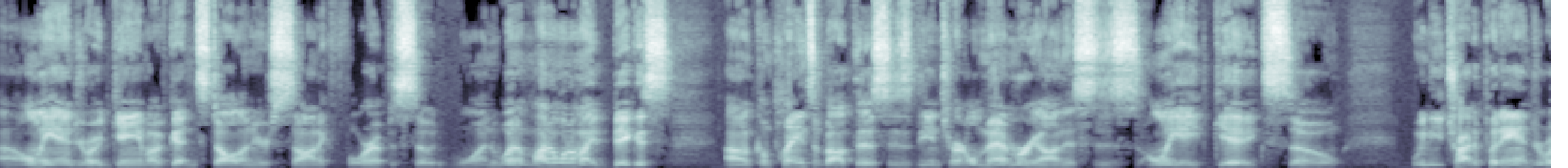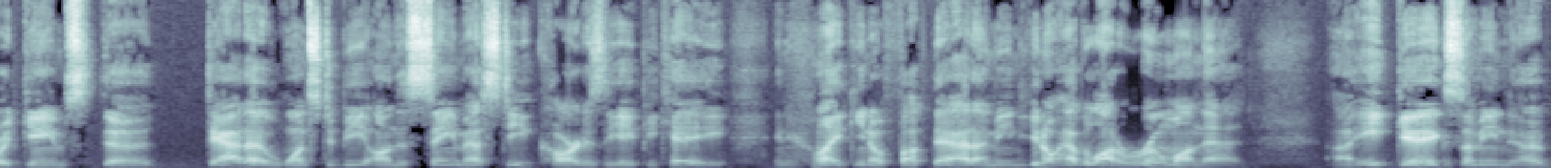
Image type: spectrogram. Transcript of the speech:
Uh, only Android game I've got installed on your Sonic 4 Episode 1. One of, one of my biggest uh, complaints about this is the internal memory on this is only 8 gigs, so when you try to put Android games, the data wants to be on the same SD card as the APK. And you're like, you know, fuck that. I mean, you don't have a lot of room on that. Uh, 8 gigs, I mean, uh,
